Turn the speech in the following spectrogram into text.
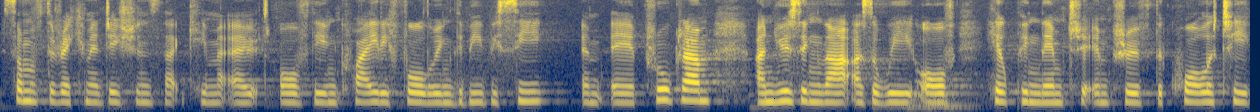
some of the recommendations that came out of the inquiry following the BBC um, uh, programme and using that as a way of helping them to improve the quality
